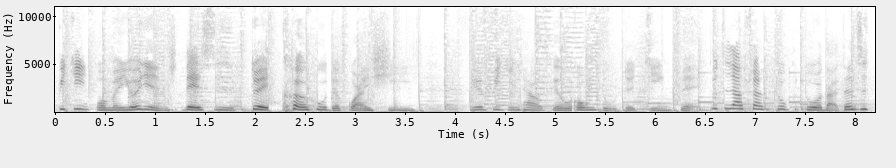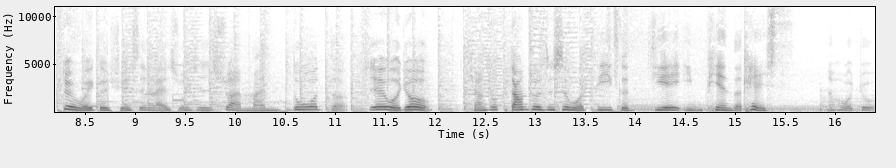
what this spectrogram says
毕竟我们有点类似对客户的关系。因为毕竟他有给我攻读的经费，不知道算多不多啦，但是对我一个学生来说是算蛮多的，所以我就想说当做这是我第一个接影片的 case，然后我就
